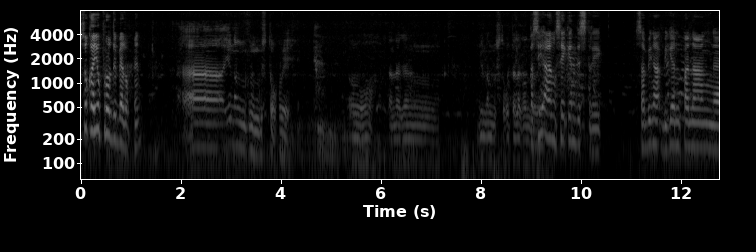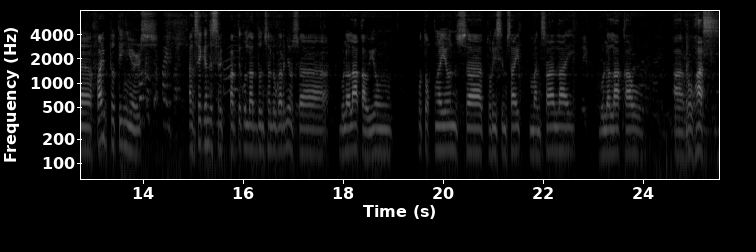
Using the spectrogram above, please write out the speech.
So kayo pro-development? Ah, yun ang gusto ko eh. Oo, talagang yun ang gusto ko talagang Kasi gawin. ang second district, sabi nga, bigyan pa ng 5 to 10 years, ang second district, particular doon sa lugar nyo, sa Bulalakaw, yung putok ngayon sa tourism site, Mansalay, Bulalakaw, ah, Rojas.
